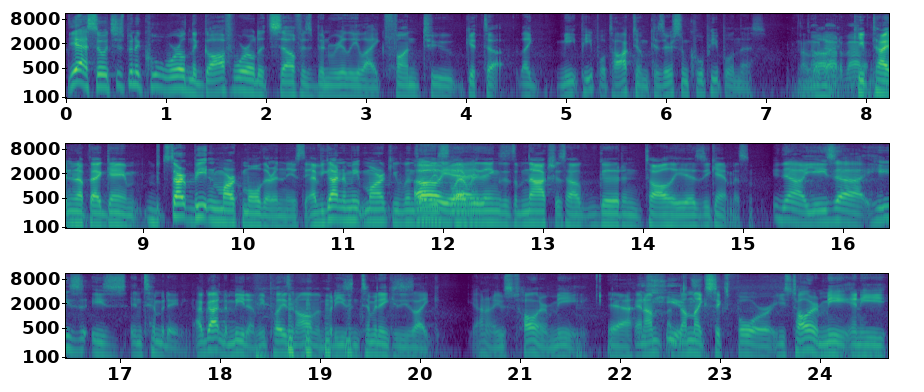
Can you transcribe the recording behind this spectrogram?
yeah, so it's just been a cool world. And the golf world itself has been really like fun to get to like meet people, talk to them because there's some cool people in this. I No love doubt it. about Keep it. tightening up that game. Start beating Mark Mulder in these things. Have you gotten to meet Mark? He wins all Oh, these yeah. celebrity things. It's obnoxious how good and tall he is. You can't miss him. No, he's uh he's he's intimidating. I've gotten to meet him. He plays in all of them, but he's intimidating because he's like I don't know. He was taller than me. Yeah. and I'm huge. I'm like six four. He's taller than me, and he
